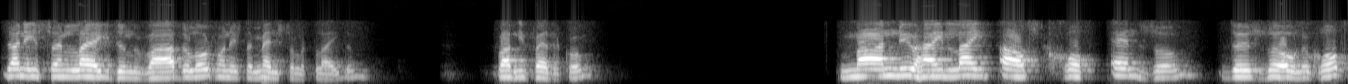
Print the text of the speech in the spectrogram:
dan is zijn lijden waardeloos, dan is het menselijk lijden. Wat niet verder komt. Maar nu hij lijdt als God en Zoon, de Zoon God,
